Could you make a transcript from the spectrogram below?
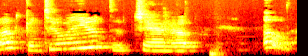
Welcome to my YouTube channel. Oh.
